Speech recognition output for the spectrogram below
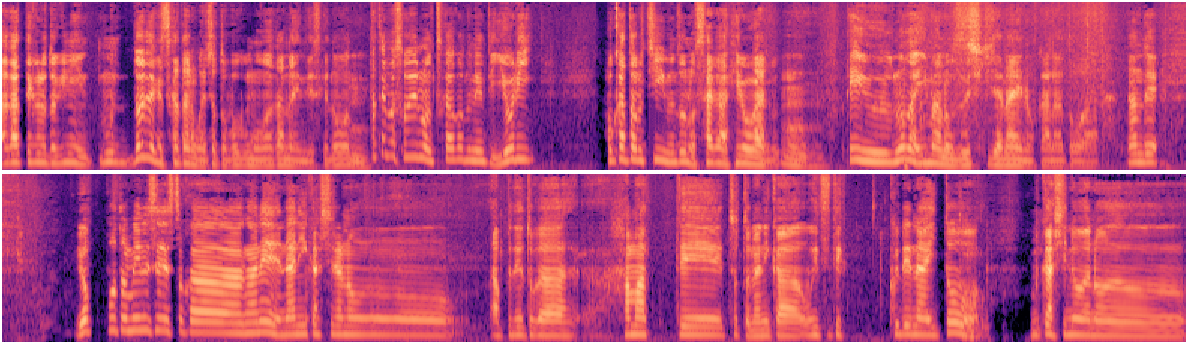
上がってくるときに、もうどれだけ使ったのかちょっと僕もわかんないんですけども、うん例えばそういうのを使うことによって、より他とのチームとの差が広がるっうん。ていうのが今の図式じゃないのかなとは。なんで、よっぽどメルセデスとかがね、何かしらのアップデートがハマって、ちょっと何か追いついてくれないと、昔のあの、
